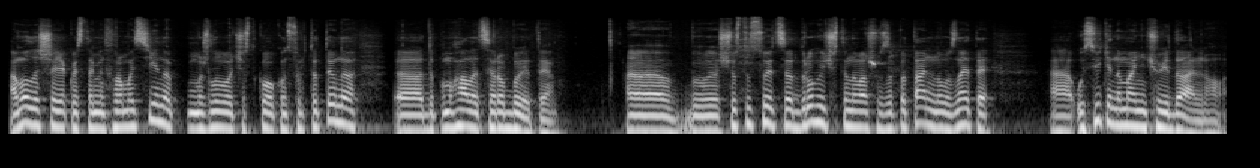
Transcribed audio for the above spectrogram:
А ми лише якось там інформаційно, можливо, частково консультативно е, допомагали це робити. Е, Що стосується другої частини вашого запитання, ну ви знаєте. е, У світі немає нічого ідеального.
